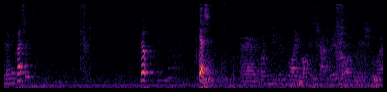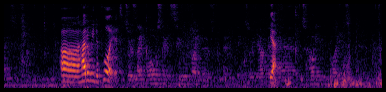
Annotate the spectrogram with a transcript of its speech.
Are there any questions? Nope. Yes? Uh, how do we deploy it? So it's like almost like a single point of everything. So you have yeah. Uh, so how do you deploy it?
